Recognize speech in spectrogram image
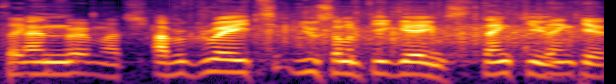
Thank and you very much. Have a great Youth Olympic Games. Thank you. Thank you.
